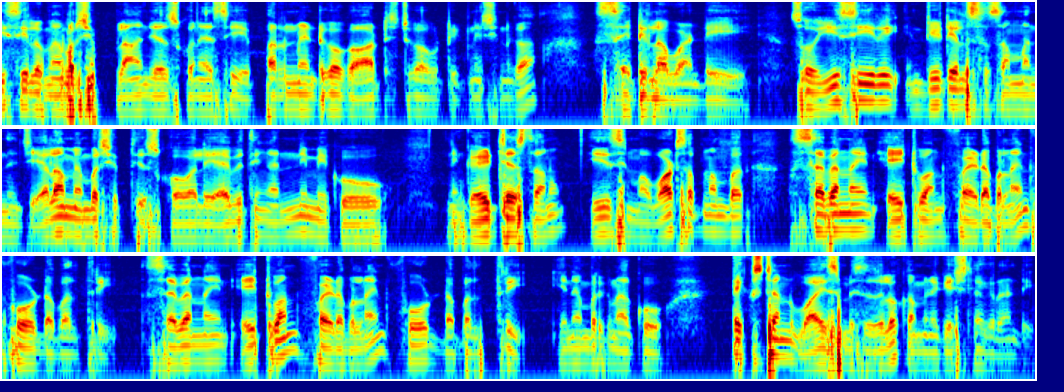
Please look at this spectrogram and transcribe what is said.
ఈసీలో మెంబర్షిప్ ప్లాన్ చేసుకునేసి పర్మనెంట్గా ఒక ఆర్టిస్ట్గా ఒక టెక్నీషియన్గా సెటిల్ అవ్వండి. సో ఈసీ డీటెయిల్స్ సంబంధించి ఎలా మెంబర్షిప్ తీసుకోవాలి ఎవ్రీథింగ్ అన్నీ మీకు నేను గైడ్ చేస్తాను. ఈ cinema WhatsApp number seven nine eight one five double nine four double three seven nine eight one five double nine four double three. ఈ నెంబర్కి నాకు టెక్స్ట్ అండ్ వాయిస్ మెసేజ్లో కమ్యూనికేషన్లోకి రండి.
